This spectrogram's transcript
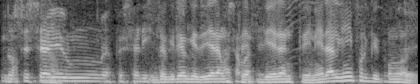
no, sé si hay un especialista. Yo creo que debiéramos debieran tener a alguien porque como Sí.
